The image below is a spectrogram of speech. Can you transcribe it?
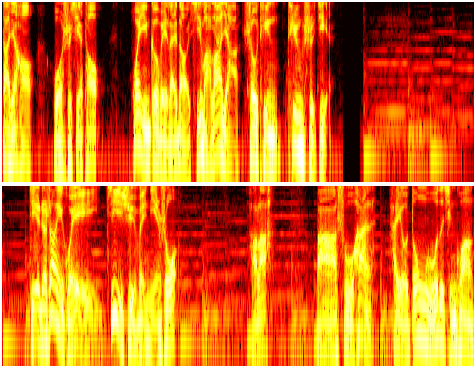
大家好，我是谢涛，欢迎各位来到喜马拉雅收听《听世界》。接着上一回，继续为您说。好了，把蜀汉还有东吴的情况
